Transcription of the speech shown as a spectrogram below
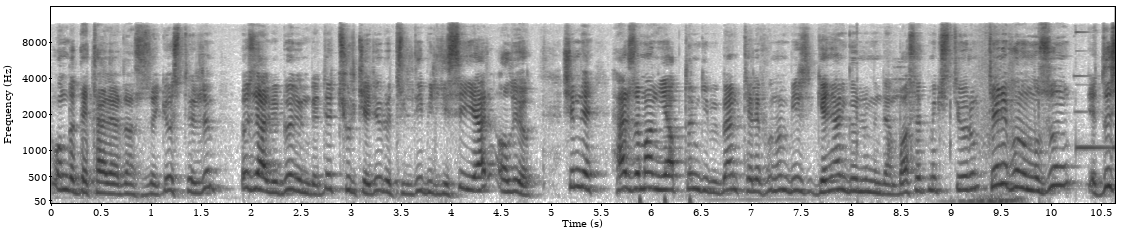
onu da detaylardan size gösteririm. Özel bir bölümde de Türkiye'de üretildiği bilgisi yer alıyor. Şimdi her zaman yaptığım gibi ben telefonun bir genel görünümünden bahsetmek istiyorum. Telefonumuzun e, dış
